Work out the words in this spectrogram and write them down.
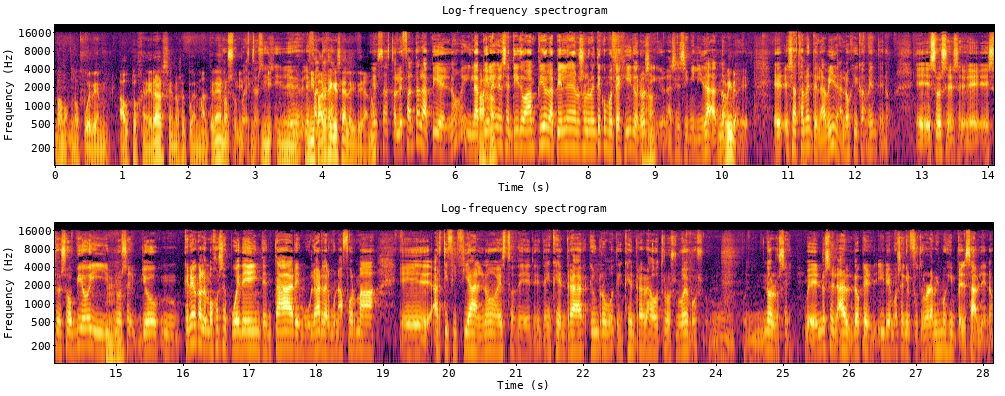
vamos, no pueden autogenerarse, no se pueden mantener, Por supuesto, sí, ni, ni parece que sea la idea, ¿no? Exacto, le falta la piel, ¿no? Y la piel en el sentido amplio, la piel no solamente como tejido, ¿no? la sensibilidad, ¿no? La vida. Eh, eh, exactamente, la vida, lógicamente, ¿no? Eh, eso es, eso es obvio y, no sé, yo mm, creo que a lo mejor se puede intentar emular de alguna forma artificial, ¿no? Esto de, engendrar, que un robot engendrara a otros nuevos, mm, no lo sé, no sé lo que iremos en el futuro ahora mismo es impensable, ¿no?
